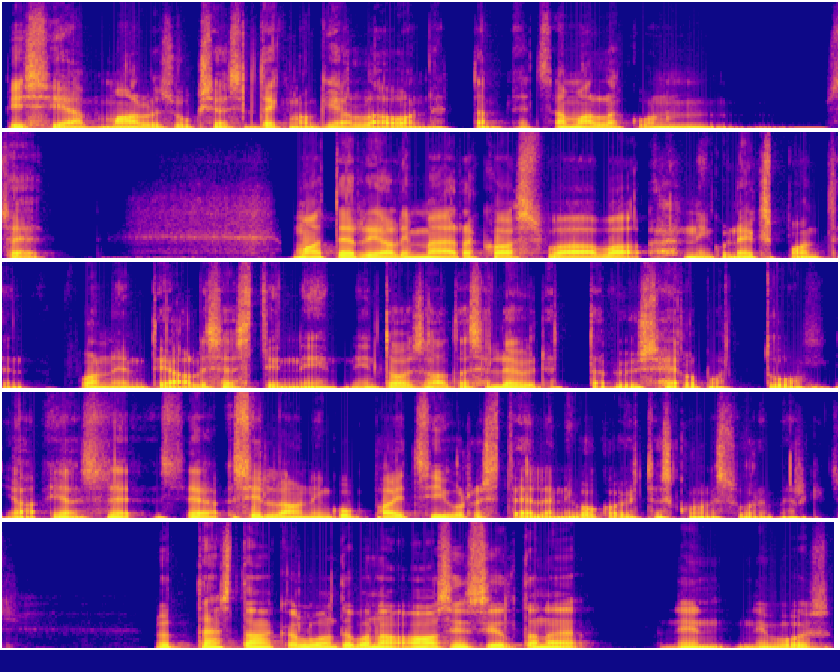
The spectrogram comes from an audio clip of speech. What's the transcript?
tyyppisiä mahdollisuuksia sillä teknologialla on, että, että samalla kun se materiaalimäärä kasvaa va, niin kuin eksponentiaalisesti, niin, niin toisaalta se löydettävyys helpottuu ja, ja se, se, sillä on niin kuin paitsi juristeille niin koko yhteiskunnalle suuri merkitys. No tästä aika luontevana aasinsiltana, niin, niin voisi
